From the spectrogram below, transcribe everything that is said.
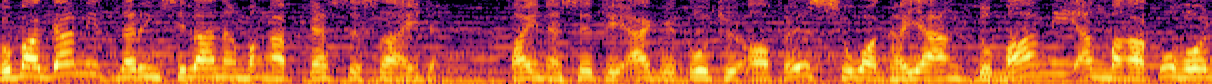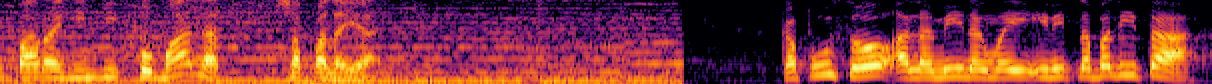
Gumagamit na rin sila ng mga pesticide. Finance City Agriculture Office, huwag hayaang dumami ang mga kuhol para hindi kumalat sa palayan. Kapuso, alamin ang maiinit na balita.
